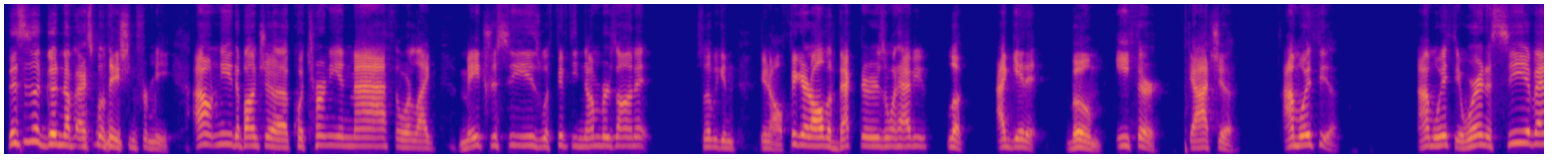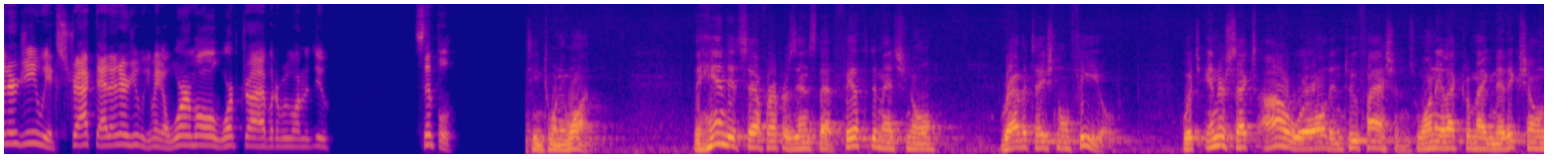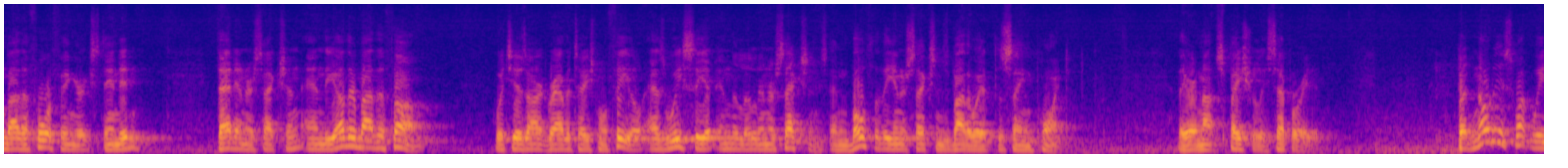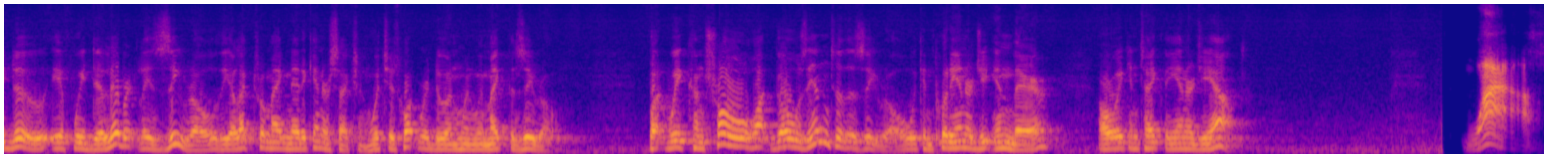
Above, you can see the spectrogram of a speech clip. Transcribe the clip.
This is a good enough explanation for me. I don't need a bunch of quaternion math or like matrices with 50 numbers on it so that we can, you know, figure out all the vectors and what have you. Look, I get it. Boom. Ether. Gotcha. I'm with you. I'm with you. We're in a sea of energy. We extract that energy. We can make a wormhole, warp drive, whatever we want to do. Simple. 1921. The hand itself represents that fifth dimensional gravitational field which intersects our world in two fashions. One electromagnetic, shown by the forefinger extended, that intersection, and the other by the thumb, which is our gravitational field, as we see it in the little intersections. And both of the intersections, by the way, at the same point. They are not spatially separated. But notice what we do if we deliberately zero the electromagnetic intersection, which is what we're doing when we make the zero. But we control what goes into the zero. We can put energy in there, or we can take the energy out. Wow.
